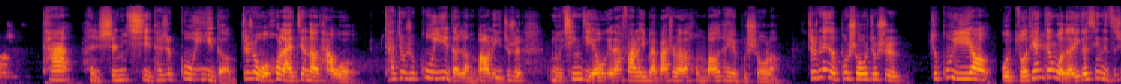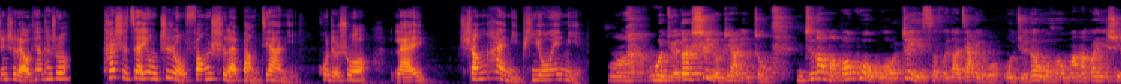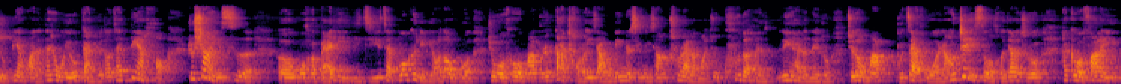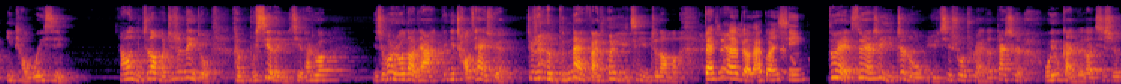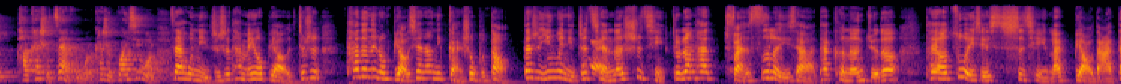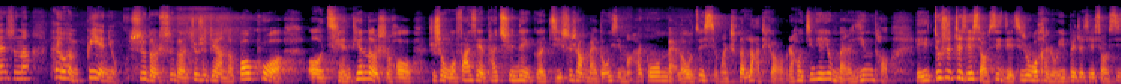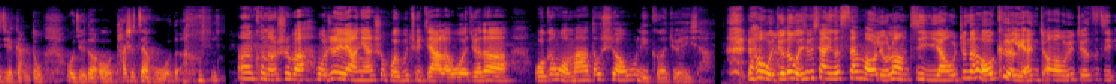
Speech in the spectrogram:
他很生气，他是故意的。就是我后来见到他，我他就是故意的冷暴力，就是母亲节我给他发了一百八十八的红包，他也不收了，就是那个不收就是。就故意要我昨天跟我的一个心理咨询师聊天，他说他是在用这种方式来绑架你，或者说来伤害你、PUA 你。我我觉得是有这样一种，你知道吗？包括我这一次回到家里，我我觉得我和我妈妈关系是有变化的，但是我有感觉到在变好。就上一次，呃，我和百里以及在播客里聊到过，就我和我妈不是大吵了一架，我拎着行李箱出来了嘛，就哭得很厉害的那种，觉得我妈不在乎我。然后这一次我回家的时候，她给我发了一一条微信，然后你知道吗？就是那种很不屑的语气，她说：“你什么时候到家？给你炒菜去。”就是很 不耐烦的语气，你知道吗？但是他在表达关心。对，虽然是以这种语气说出来的，但是我有感觉到，其实他开始在乎我了，开始关心我了。在乎你，只是他没有表，就是他的那种表现让你感受不到。但是因为你之前的事情，就让他反思了一下，他可能觉得。他要做一些事情来表达，但是呢，他又很别扭。是的，是的，就是这样的。包括呃前天的时候，就是我发现他去那个集市上买东西嘛，还给我买了我最喜欢吃的辣条。然后今天又买了樱桃，诶，就是这些小细节，其实我很容易被这些小细节感动。我觉得哦，他是在乎我的。嗯，可能是吧。我这两年是回不去家了，我觉得我跟我妈都需要物理隔绝一下。然后我觉得我就像一个三毛流浪记一样，我真的好可怜，你知道吗？我就觉得自己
